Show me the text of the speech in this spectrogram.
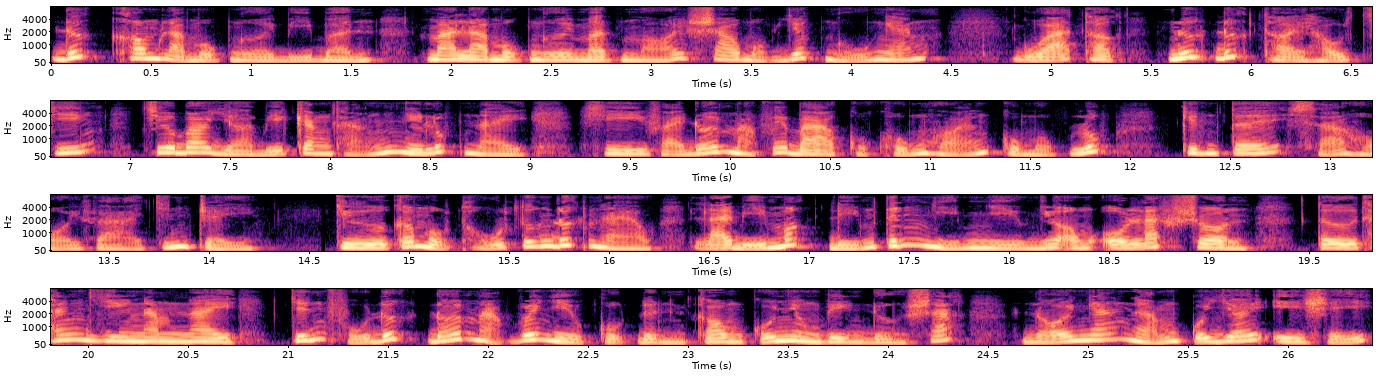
Đức không là một người bị bệnh mà là một người mệt mỏi sau một giấc ngủ ngắn. Quả thật, nước Đức thời hậu chiến chưa bao giờ bị căng thẳng như lúc này khi phải đối mặt với ba cuộc khủng hoảng cùng một lúc, kinh tế, xã hội và chính trị. Chưa có một thủ tướng Đức nào lại bị mất điểm tín nhiệm nhiều như ông Olaf Scholz. Từ tháng Giêng năm nay, chính phủ Đức đối mặt với nhiều cuộc đình công của nhân viên đường sắt, nỗi ngán ngẩm của giới y sĩ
